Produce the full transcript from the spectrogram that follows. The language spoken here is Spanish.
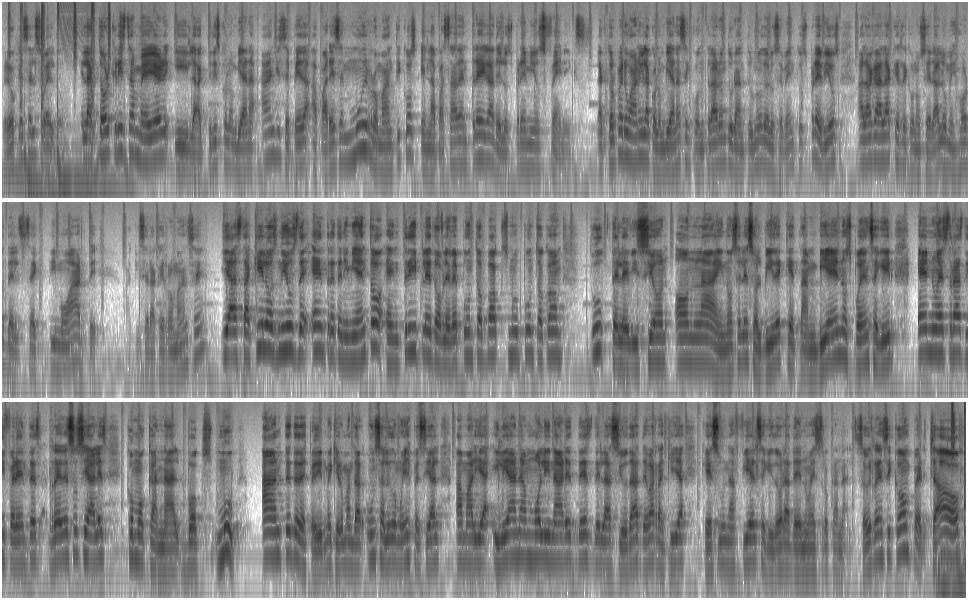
Creo que es el sueldo. El actor Christian Meyer y la actriz colombiana Angie Cepeda aparecen muy románticos en la pasada entrega de los premios Fénix. El actor peruano y la colombiana se encontraron durante uno de los eventos previos a la gala que reconocerá lo mejor del séptimo arte. ¿Aquí será que hay romance? Y hasta aquí los news de entretenimiento en www.boxmove.com tu televisión online. No se les olvide que también nos pueden seguir en nuestras diferentes redes sociales como canal Vox Move. Antes de despedirme, quiero mandar un saludo muy especial a María Iliana Molinares desde la ciudad de Barranquilla, que es una fiel seguidora de nuestro canal. Soy Renzi Comper, chao.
